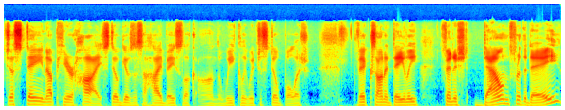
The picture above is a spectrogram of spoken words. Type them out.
just staying up here high still gives us a high base look on the weekly, which is still bullish. VIX on a daily finished down for the day,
